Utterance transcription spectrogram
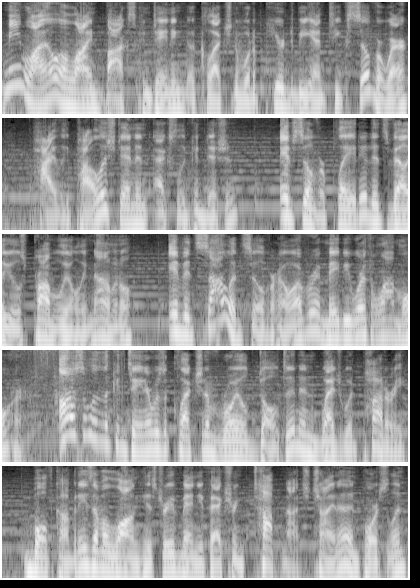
Meanwhile, a lined box containing a collection of what appeared to be antique silverware, highly polished and in excellent condition. If silver-plated, its value is probably only nominal. If it's solid silver, however, it may be worth a lot more. Also in the container was a collection of Royal Doulton and Wedgwood pottery, both companies have a long history of manufacturing top-notch china and porcelain,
